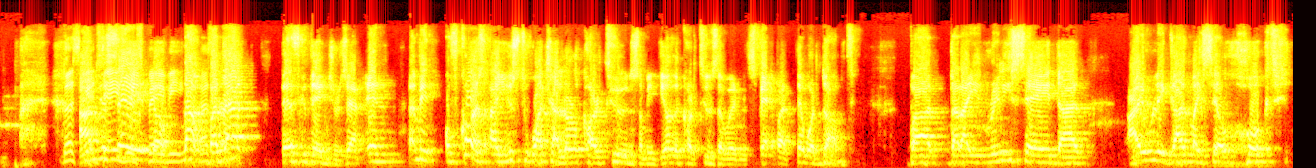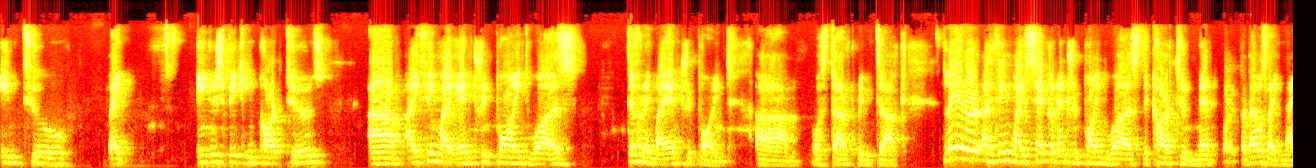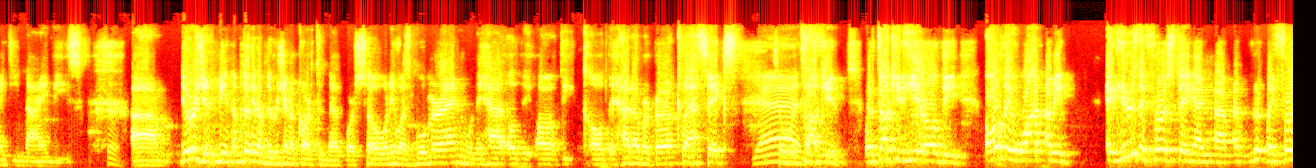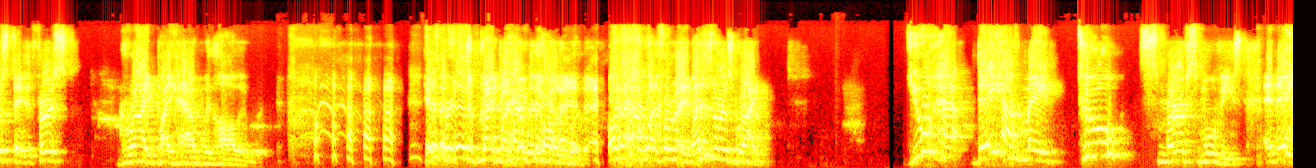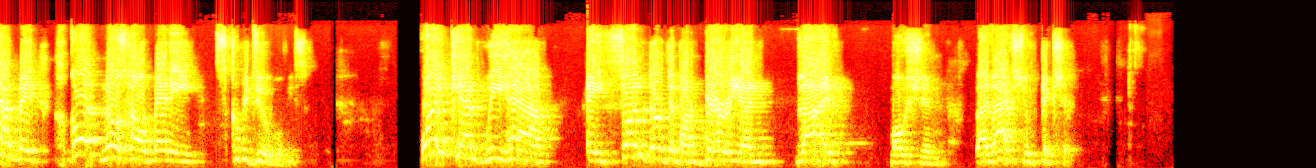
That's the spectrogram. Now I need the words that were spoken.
that's I'm just saying, baby. No, no that's but right. that that's dangerous. And, and I mean, of course, I used to watch a lot of cartoons. I mean, the other cartoons that were in Spanish, but they were dubbed. But that I really say that I really got myself hooked into like English speaking cartoons. Um, I think my entry point was definitely my entry point um, was Darkwing Duck. Later, I think my second entry point was the Cartoon Network, but that was like 1990s. Sure. Um, the original, I mean, I'm looking up the original Cartoon Network. So when it was Boomerang, when they had all the all the all the Hanna Barbera classics. Yes. So we're talking we're talking here all the all they want. I mean, and here's the first thing. I'm, I'm my first day, the first gripe I have with Hollywood. here's the first gripe I have with Hollywood. Oh, I have one for me. What is the first gripe? You have they have made two Smurfs movies, and they have made God knows how many Scooby Doo movies. Why can't we have a Thundarr the Barbarian live motion, live action picture?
